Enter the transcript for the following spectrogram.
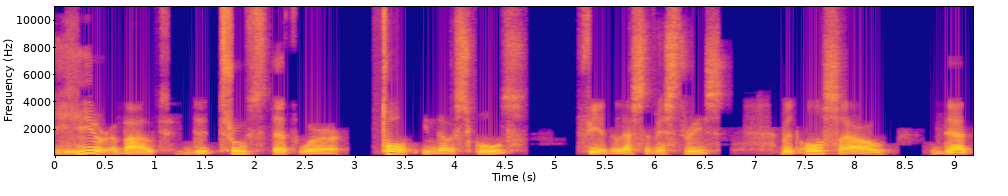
hear about the truths that were taught in those schools via the lesser mysteries, but also that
